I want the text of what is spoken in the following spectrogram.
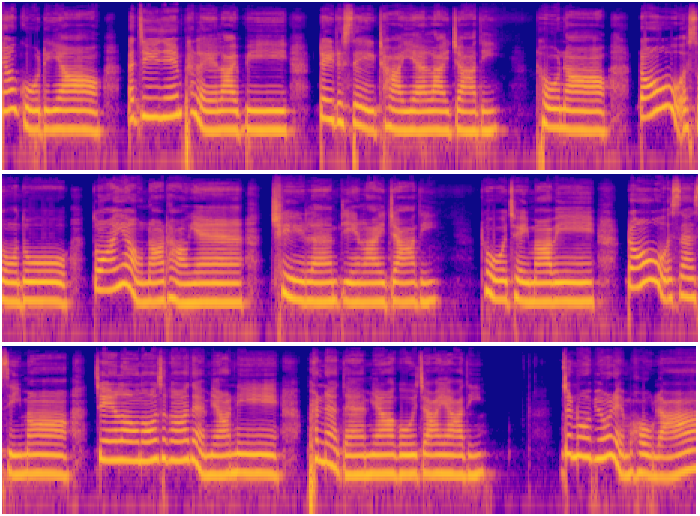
ယောက်ကိုတယောက်အကြည်ချင်းဖလှယ်လိုက်ပြီးတိတ်တဆိတ်ထားရန်လိုက်ကြသည် ထို့နောက်တောအုပ်အစွန်သို့တွားရောက်နားထောင်ရန်ခြေလမ်းပြင်လိုက်ကြသည်ထိုအချိန်မှာပင်တောအုပ်အဆက်စီမှကျင်းလောင်သောစကားသံများနှင့်ဖက်နှက်သံများကိုကြားရသည်ကျွန်တော်ပြောတယ်မဟုတ်လား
